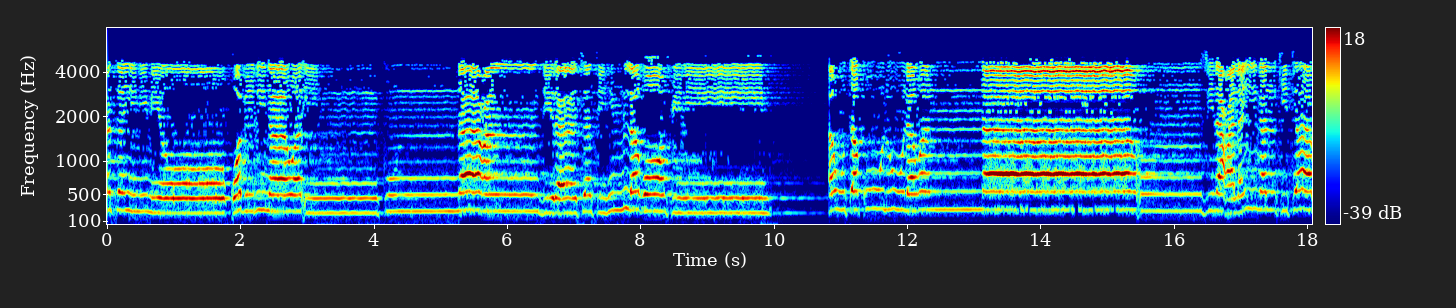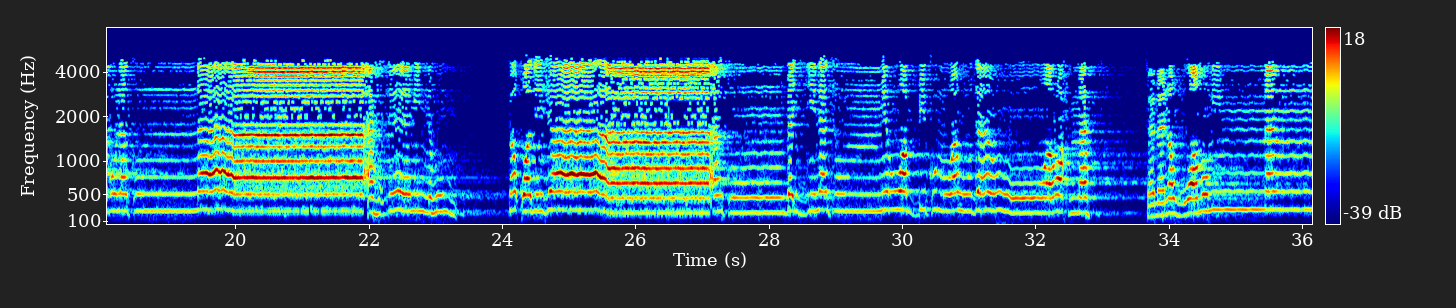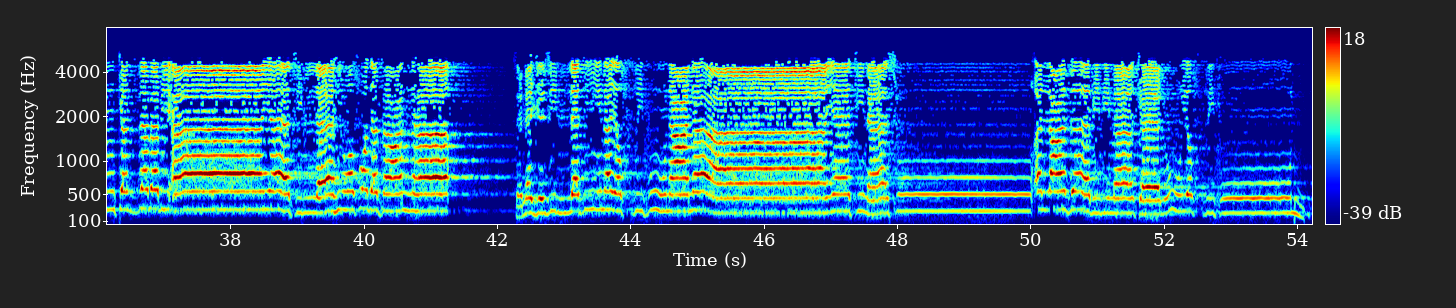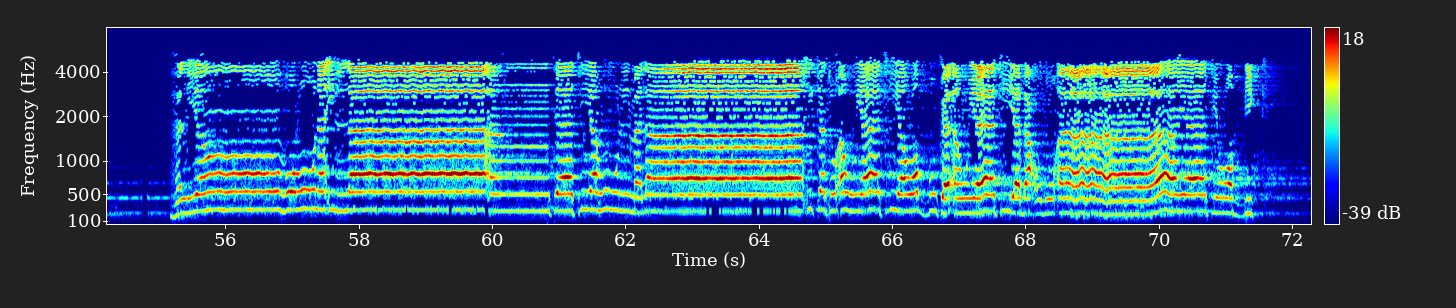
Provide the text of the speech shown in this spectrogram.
أمتين من قبلنا وإن كنا عن دراستهم لغافلين. أو تقولوا لغنا أنزل علينا الكتاب لكنا فقد جاءكم بينة من ربكم وهدى ورحمة فمن الظلم ممن كذب بآيات الله وصدف عنها سنجزي الذين يصرفون عن آياتنا سورة العذاب بما كانوا يصدفون. هل ينظرون إلا أن تاتيهم الملائكة أو ياتي ربك أو ياتي بعض آيات ربك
